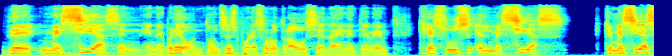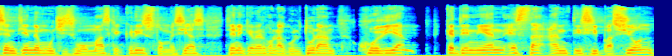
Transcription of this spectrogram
de Mesías en, en hebreo, entonces por eso lo traduce la NTV. Jesús el Mesías. Que Mesías se entiende muchísimo más que Cristo. Mesías tiene que ver con la cultura judía que tenían esta anticipación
